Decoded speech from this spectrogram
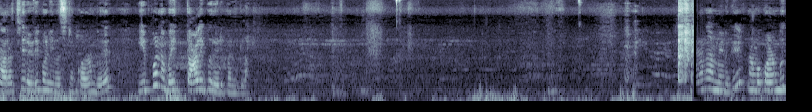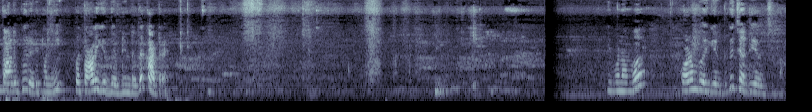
கரைச்சி ரெடி பண்ணி வச்சிட்டேன் குழம்பு. இப்போ நம்ம தாளிப்பு ரெடி பண்ணிக்கலாம். தேங்காய் மீனுக்கு நம்ம குழம்பு தாளிப்பு ரெடி பண்ணி இப்போ தாளிக்கிறது அப்படின்றத காட்டுறேன். இப்போ நம்ம குழம்பு வைக்கிறதுக்கு சட்டியை வச்சுக்கலாம்.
